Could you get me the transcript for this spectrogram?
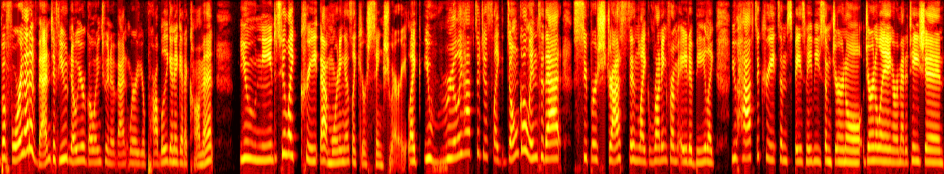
before that event, if you know you're going to an event where you're probably going to get a comment, you need to like create that morning as like your sanctuary. Like you really have to just like don't go into that super stressed and like running from A to B. Like you have to create some space, maybe some journal, journaling or meditation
